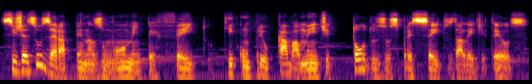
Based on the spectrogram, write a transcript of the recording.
Se Jesus era apenas um homem perfeito que cumpriu cabalmente todos os preceitos da lei de Deus,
